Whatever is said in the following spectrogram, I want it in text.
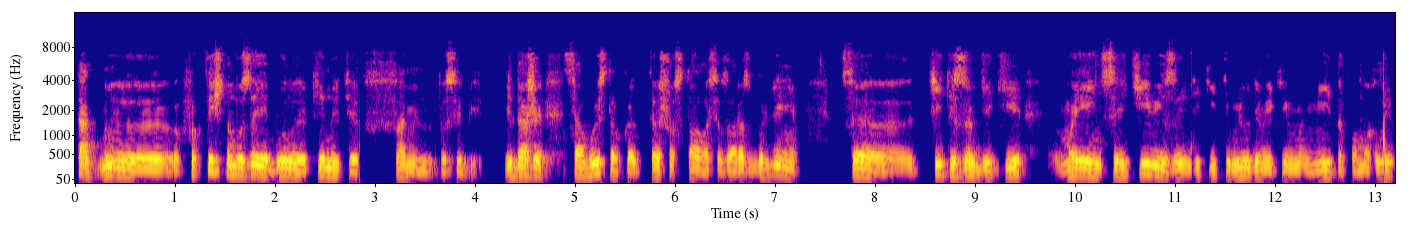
Так, ну, фактично музеї були кинуті самі по собі. І навіть ця виставка, те, що сталося зараз в Берліні, це е, тільки завдяки моїй ініціативі, завдяки тим людям, які мені допомогли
